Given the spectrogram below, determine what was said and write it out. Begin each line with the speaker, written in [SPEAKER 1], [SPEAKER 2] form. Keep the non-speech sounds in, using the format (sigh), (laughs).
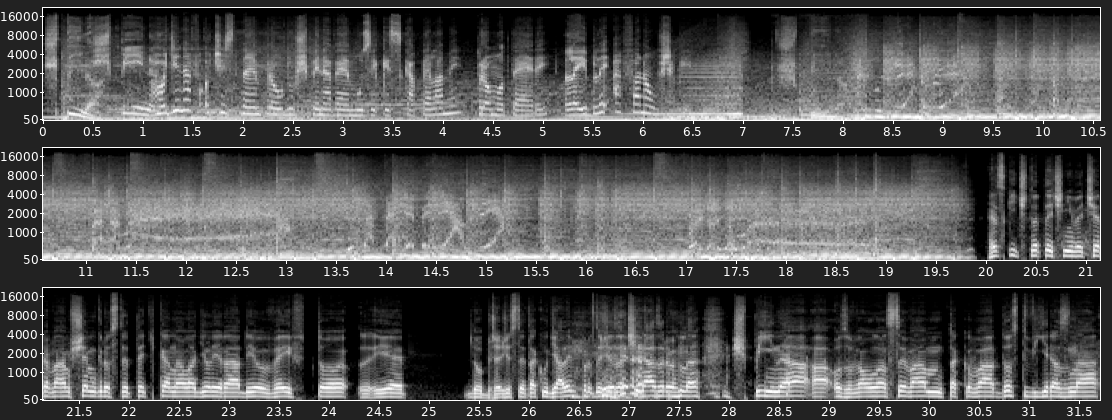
[SPEAKER 1] Špína.
[SPEAKER 2] Špína. Hodina v očistném proudu špinavé muziky s kapelami, promotéry, labely a fanoušky.
[SPEAKER 1] Špína.
[SPEAKER 3] Hezký čtvrteční večer vám všem, kdo jste teďka naladili Radio Wave. To je dobře, že jste tak udělali, protože začíná zrovna špína a ozvala se vám taková dost výrazná,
